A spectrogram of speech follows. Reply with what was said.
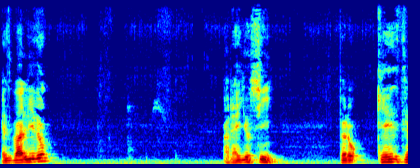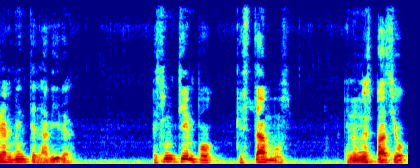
¿Es válido? Para ellos sí, pero ¿qué es realmente la vida? Es un tiempo que estamos en un espacio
